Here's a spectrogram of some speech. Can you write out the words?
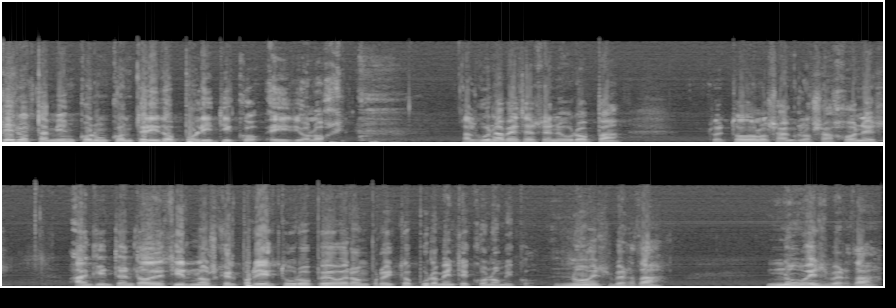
pero también con un contenido político e ideológico. Algunas veces en Europa, sobre todo los anglosajones, han intentado decirnos que el proyecto europeo era un proyecto puramente económico. No es verdad, no es verdad.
